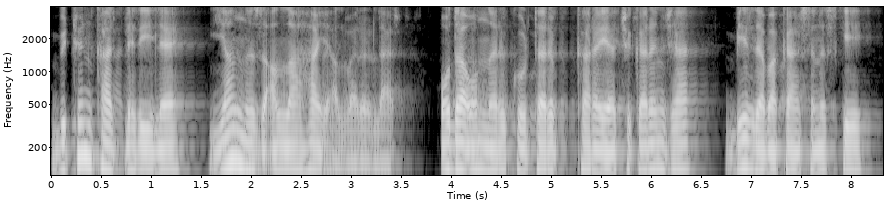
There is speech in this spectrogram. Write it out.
bütün kalpleriyle yalnız Allah'a yalvarırlar. O da onları kurtarıp karaya çıkarınca bir de bakarsınız ki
